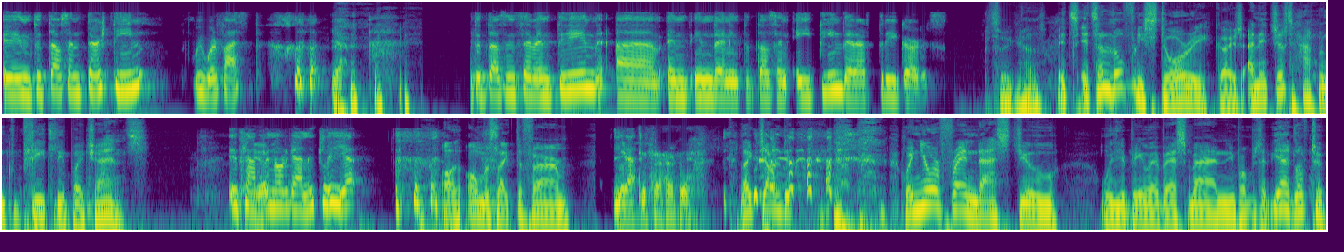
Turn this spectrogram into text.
In 2013, we were fast. yeah. 2017, um, and, and then in 2018, there are three girls. Three girls. It's, it's a lovely story, guys, and it just happened completely by chance. It happened Yep. organically, yeah. Almost like the farm. Like yeah. the farm. Like John, did, when your friend asked you, "Will you be my best man?" you probably said, "Yeah, I'd love to."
